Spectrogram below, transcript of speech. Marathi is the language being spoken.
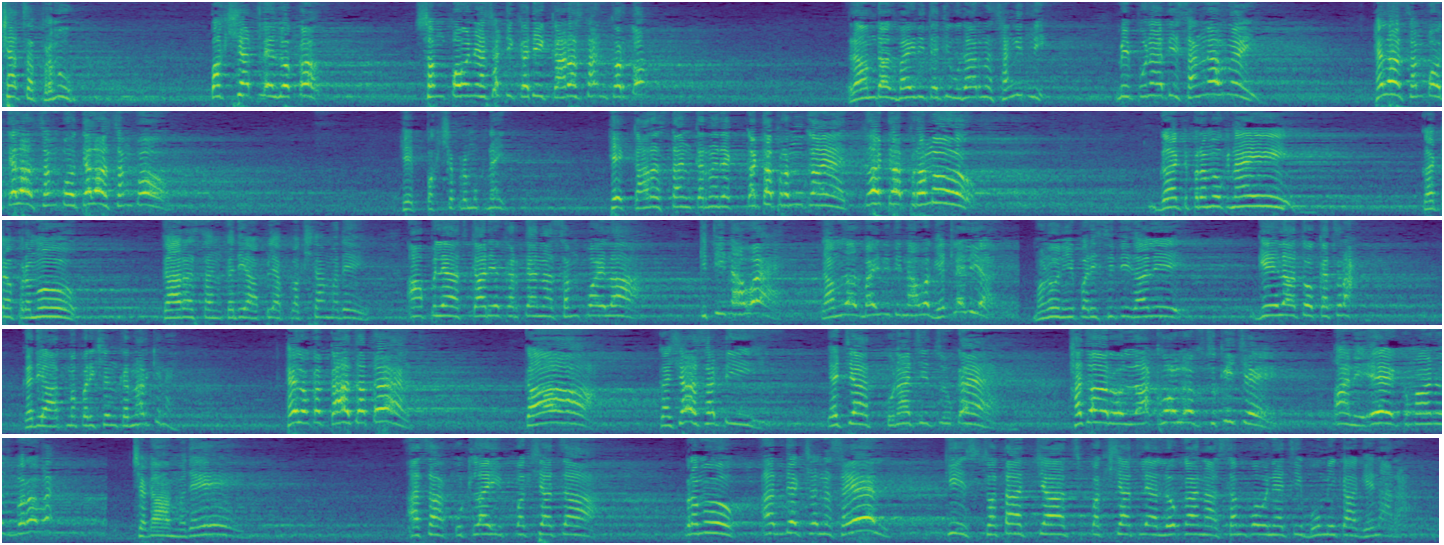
पक्षाचा प्रमुख. पक्षातले लोक संपवण्यासाठी कधी कारस्थान करतो? रामदास भाईनी त्याची उदाहरणं सांगितली. मी पुन्हा ती सांगणार नाही. ह्याला संपव त्याला संपव त्याला संपव. हे पक्षप्रमुख नाही हे कारस्थान करणारे कट प्रमुख आहेत. कट प्रमुख. गट प्रमुख नाही. कट प्रमुख. कारस्थान कधी आपल्या पक्षामध्ये आपल्याच कार्यकर्त्यांना संपवायला. किती नावं आहे? रामदासबाईंनी ती नावं घेतलेली आहे. म्हणून ही परिस्थिती झाली. गेला तो कचरा. कधी आत्मपरीक्षण करणार की नाही? हे लोक का जात आहेत? का? कशासाठी? याच्यात कुणाची चूक आहे? हजारो लाखो लोक चुकीचे. आणि एक माणूस बरोबर. जगामध्ये असा कुठलाही पक्षाचा प्रमुख अध्यक्ष नसेल की स्वतःच्याच पक्षातल्या लोकांना संपवण्याची भूमिका घेणारा.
